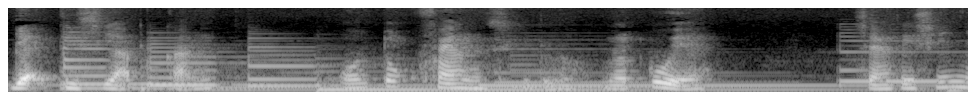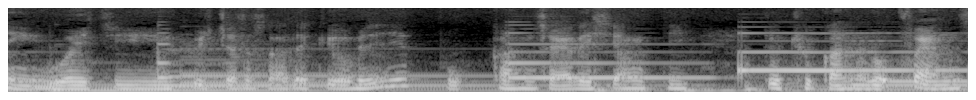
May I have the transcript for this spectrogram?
gak disiapkan untuk fans gitu loh menurutku ya. Series ini YG Future Strategy ini bukan series yang ditujukan untuk fans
